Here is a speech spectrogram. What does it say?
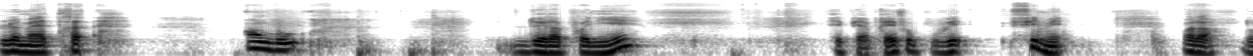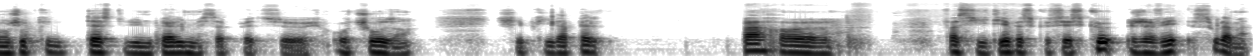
le mettre en bout de la poignée. Et puis après, vous pouvez filmer. Voilà, donc j'ai pris le test d'une pelle, mais ça peut être euh, autre chose. Hein. J'ai pris la pelle par... Euh, facilité parce que c'est ce que j'avais sous la main.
